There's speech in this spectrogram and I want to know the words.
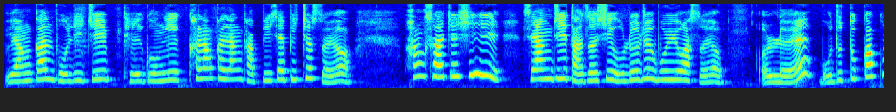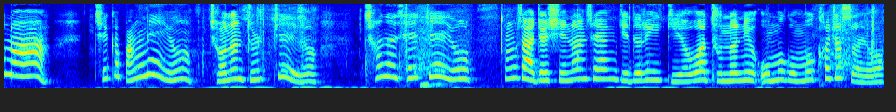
외양간 보리집 대공이 칼랑칼랑 달빛에 비쳤어요. 황소 아저씨, 새양쥐 다섯이 우르르 몰려왔어요. 원래 모두 똑같구나. 제가 막내예요. 저는 둘째예요. 저는 셋째예요. 황소 아저씨는 새양쥐들이 귀여워 두 눈이 오목오목 커졌어요.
